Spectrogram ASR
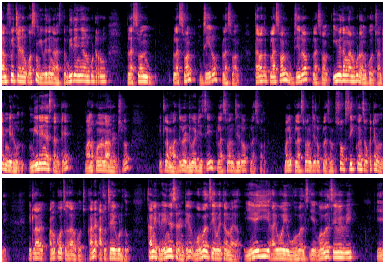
కన్ఫ్యూజ్ చేయడం కోసం ఈ విధంగా రాస్తారు మీరు ఏం చేయాలనుకుంటారు? Plus one plus one zero plus one తర్వాత plus one zero plus one ఈ విధంగా అని కూడా అనుకోవచ్చు. అంటే మీరు మీరేం చేస్తారంటే మనకున్న నాలెడ్జ్లో ఇట్లా మధ్యలో డివైడ్ చేసి plus one zero plus one మళ్ళీ plus one zero plus one so sequence ఒకటే ఉంది. ఇట్లా అనుకోవచ్చు కదా అనుకోవచ్చు. కానీ అట్లా చేయకూడదు. కానీ ఇక్కడ ఏం చేశారంటే ఓవెల్స్ ఏవైతే ఉన్నాయో ఏఈఐఓయు ఓవెల్స్ ఏ ఓవెల్స్ ఏవేవి? A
